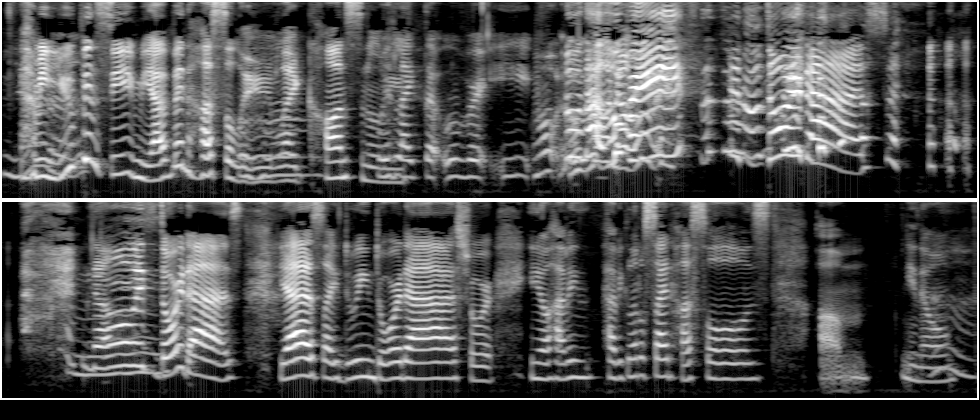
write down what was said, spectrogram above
Yeah. I mean, you've been seeing me. I've been hustling mm-hmm. like constantly with like the Uber Eat. Well, no, Ooh, not no, Uber no. Eats. That's DoorDash. no, it's DoorDash. Yes, like doing DoorDash or you know having having little side hustles. Um, you know, yeah.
